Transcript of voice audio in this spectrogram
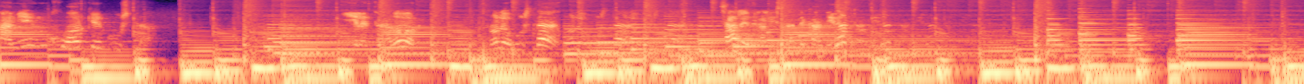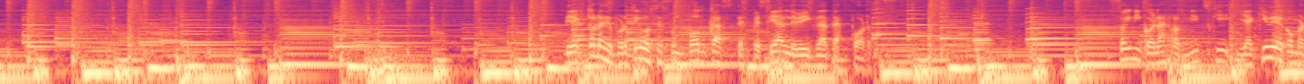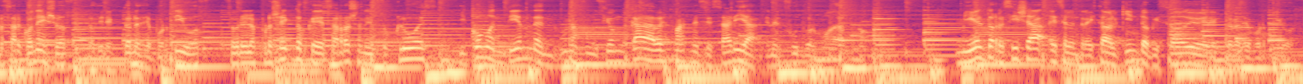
a mí un jugador que gusta y el entrenador no le gusta, no le gusta, no le gusta, sale de la lista de candidatos. Directores Deportivos es un podcast especial de Big Data Sports. Soy Nicolás Rodnitsky y aquí voy a conversar con ellos, los directores deportivos, sobre los proyectos que desarrollan en sus clubes y cómo entienden una función cada vez más necesaria en el fútbol moderno. Miguel Torresilla es el entrevistado del quinto episodio de Directores Deportivos.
